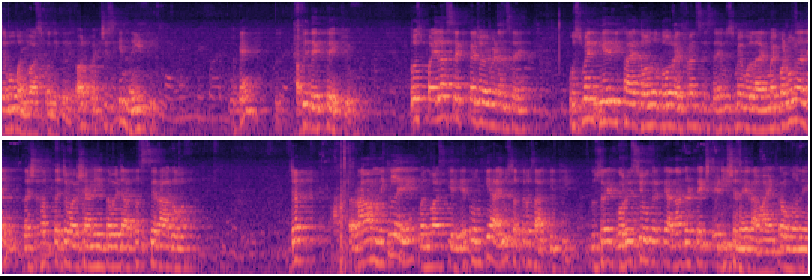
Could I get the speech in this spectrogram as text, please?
जब वो वनवास को निकले और पच्चीस की नहीं थी। ओके अभी देखते हैं क्यों। तो पहला सेट का जो एविडेंस है, उसमें ये लिखा है, दोनों, दो रेफरेंसेस है, उसमें बोला है, मैं पढ़ूँगा नहीं दश सप्तच वर्षाणी तव जात से राघव जब राम निकले वनवास के लिए तो उनकी आयु सत्रह साल की थी। दूसरा एक गोरेसियो करके अनदर टेक्स्ट एडिशन है, रामायण का, उन्होंने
